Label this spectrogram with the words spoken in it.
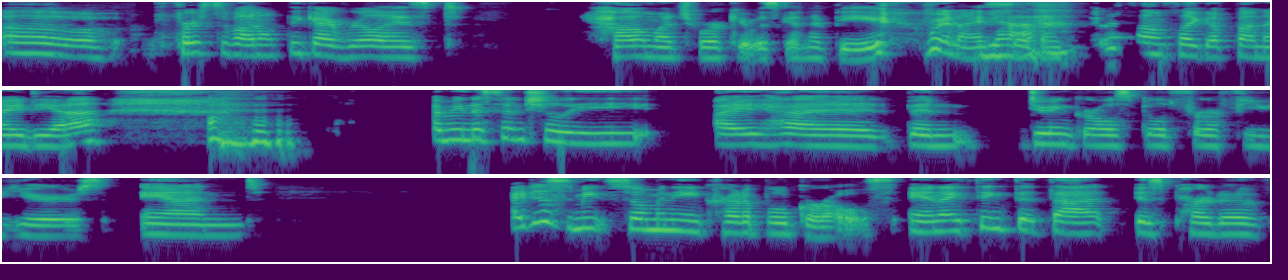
oh, first of all, I don't think I realized how much work it was going to be when I yeah. said that sounds like a fun idea. I mean, essentially, I had been doing Girls Build for a few years and I just meet so many incredible girls. And I think that that is part of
